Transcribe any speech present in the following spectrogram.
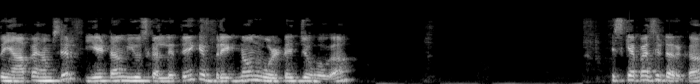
तो यहाँ पे हम सिर्फ़ ये टर्म यूज़ कर लेते हैं कि ब्रेकडाउन वोल्टेज जो होगा, इस कैपेसिटर का,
